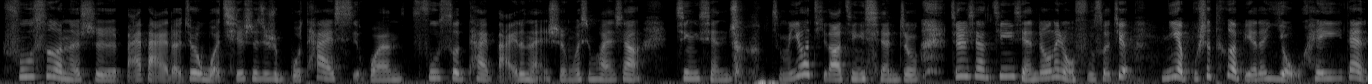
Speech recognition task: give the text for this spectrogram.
肤色呢是白白的，就是我其实就是不太喜欢肤色太白的男生，我喜欢像金贤中，怎么又提到金贤中？就是像金贤中那种肤色，就你也不是特别的黝黑，但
